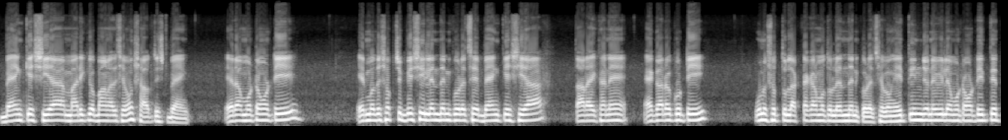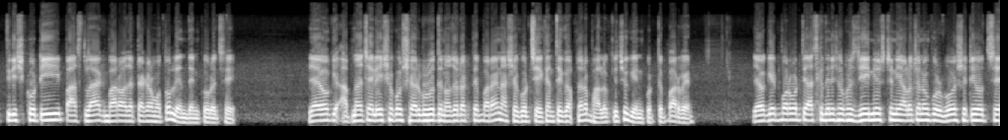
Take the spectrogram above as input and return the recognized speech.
ব্যাংক এশিয়া মারিকো বাংলাদেশ এবং সাউথ ইস্ট ব্যাংক এরা মোটামুটি এর মধ্যে সবচেয়ে বেশি লেনদেন করেছে ব্যাংক এশিয়া তারা এখানে এগারো কোটি উনসত্তর লাখ টাকার মতো লেনদেন করেছে এবং এই তিনজনে মিলে মোটামুটি তেত্রিশ কোটি পাঁচ লাখ বারো হাজার টাকার মতো লেনদেন করেছে। যাই হোক, আপনারা চাইলে এই সকল শেয়ারগুলোতে নজর রাখতে পারেন। আশা করছি এখান থেকে আপনারা ভালো কিছু গেইন করতে পারবেন। যাই হোক, এর পরবর্তী আজকের দিনে সর্বশেষ যেই নিউজটি নিয়ে আলোচনা করব, সেটি হচ্ছে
